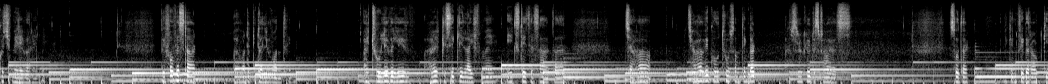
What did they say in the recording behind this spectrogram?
कुछ मेरे बारे में। Before we start I wanted to tell you one thing I truly believe हर किसी की लाइफ में एक स्टेज ऐसा आता है, जहाँ जहाँ we go through something that absolutely destroy so that figure out कि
